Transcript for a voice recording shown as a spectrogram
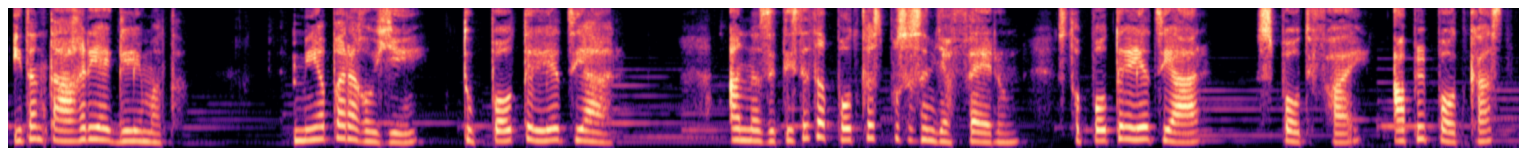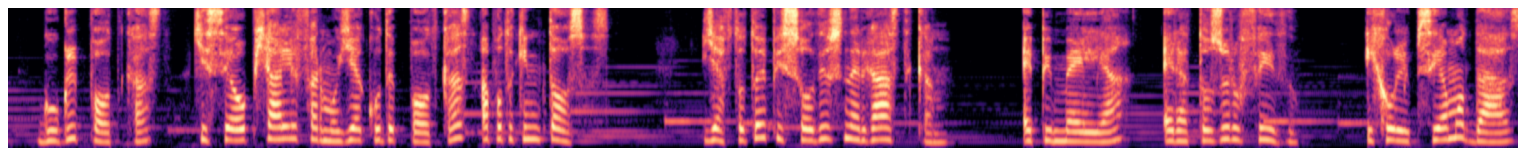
ήταν τα άγρια εγκλήματα. Μία παραγωγή του pod.gr. Αναζητήστε τα podcast που σας ενδιαφέρουν στο pod.gr, Spotify, Apple Podcast, Google Podcast και σε όποια άλλη εφαρμογή ακούτε podcast από το κινητό σας. Για αυτό το επεισόδιο συνεργάστηκαν Επιμέλεια Ερατός Ρουφίδου Ηχοληψία Μοντάζ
